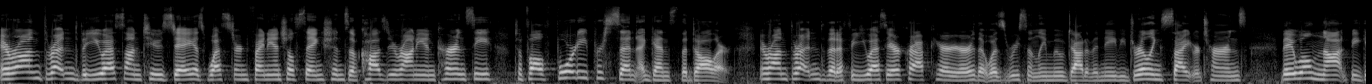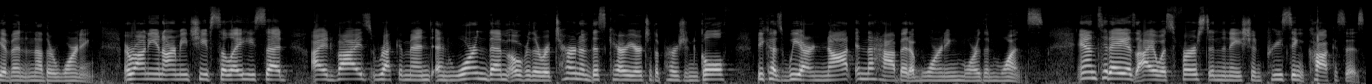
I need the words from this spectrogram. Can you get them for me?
Iran threatened the U.S. on Tuesday as Western financial sanctions have caused Iranian currency to fall 40% against the dollar. Iran threatened that if a U.S. aircraft carrier that was recently moved out of a Navy drilling site returns, they will not be given another warning. Iranian Army Chief Salehi said, I advise, recommend, and warn them over the return of this carrier to the Persian Gulf because we are not in the habit of warning more than once. And today is Iowa's first in the nation precinct caucuses.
